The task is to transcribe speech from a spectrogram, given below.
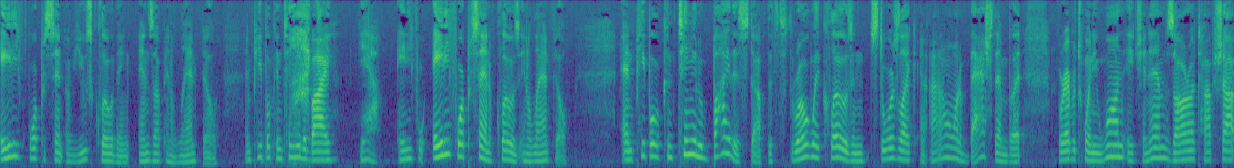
84% of used clothing ends up in a landfill, and people continue to buy, yeah, 84, 84% of clothes in a landfill. And people continue to buy this stuff, the throwaway clothes in stores like, and I don't want to bash them, but Forever 21, H&M, Zara, Topshop,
